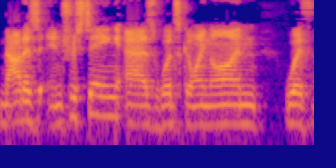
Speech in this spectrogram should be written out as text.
not as interesting as what's going on with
